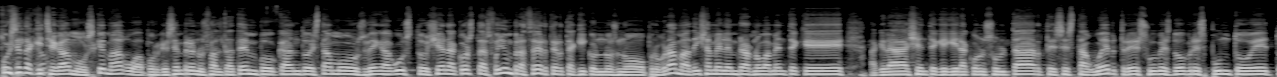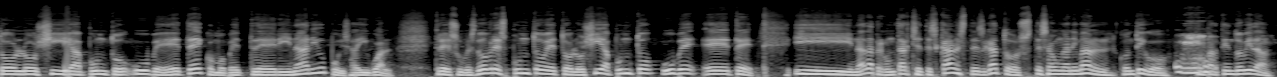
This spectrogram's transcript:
Pois ata aquí chegamos, que mágoa, porque sempre nos falta tempo cando estamos ben a gusto. Xana Costas, foi un placer terte aquí con nos no programa. Déixame lembrar novamente que aquela xente que queira consultar tes esta web www.etoloxia.vet como veterinario, pois aí igual. www.etoloxia.vet E nada, preguntarche, tes cans, tes gatos, tes a un animal contigo, compartindo vida?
